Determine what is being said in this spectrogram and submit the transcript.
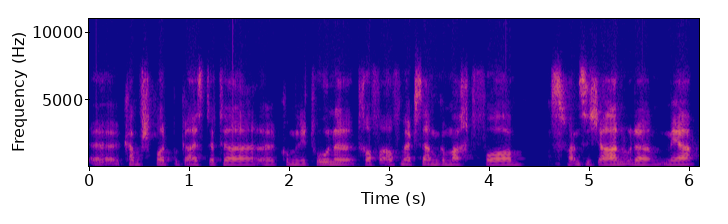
äh, kampfsportbegeisterter äh, Kommilitone darauf aufmerksam gemacht vor 20 Jahren oder mehr,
